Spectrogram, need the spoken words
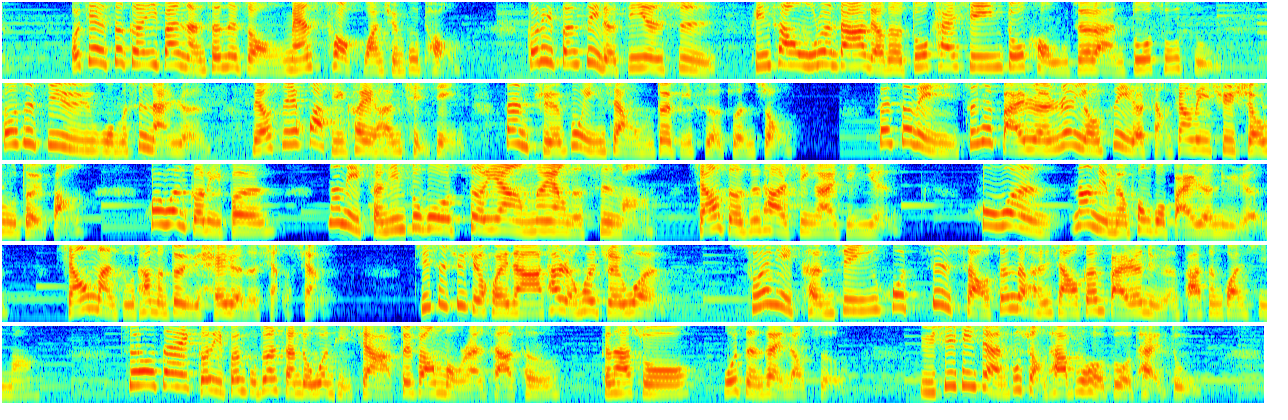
而且这跟一般男生那种 man's talk 完全不同。格里芬自己的经验是，平常无论大家聊得多开心、多口无遮拦、多粗俗，都是基于我们是男人，聊这些话题可以很起劲，但绝不影响我们对彼此的尊重。在这里，这些白人任由自己的想象力去羞辱对方，会问格里芬：“那你曾经做过这样那样的事吗？”想要得知他的性爱经验。或问：那你有没有碰过白人女人？想要满足他们对于黑人的想象。即使拒绝回答，他仍会追问：所以你曾经或至少真的很想要跟白人女人发生关系吗？最后，在格里芬不断闪躲问题下，对方猛然刹车，跟他说：“我只能载你到这。”语气听起来很不爽，他不合作的态度。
